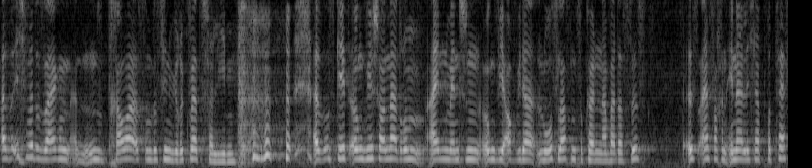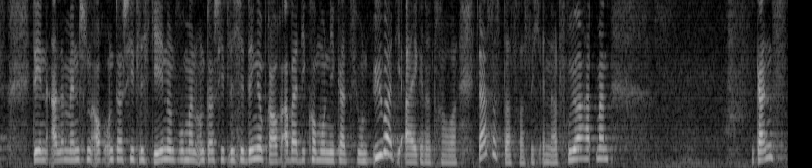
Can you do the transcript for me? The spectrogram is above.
also ich würde sagen, Trauer ist so ein bisschen wie rückwärts verlieben. also es geht irgendwie schon darum, einen Menschen irgendwie auch wieder loslassen zu können, aber das ist, ist einfach ein innerlicher Prozess, den alle Menschen auch unterschiedlich gehen und wo man unterschiedliche Dinge braucht. Aber die Kommunikation über die eigene Trauer, das ist das, was sich ändert. Früher hat man ganz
